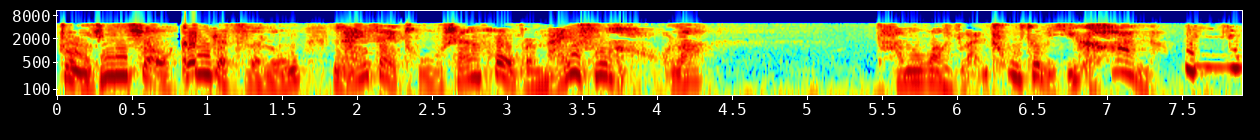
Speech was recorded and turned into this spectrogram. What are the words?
众军校跟着子龙来在土山后边埋伏好了。他们往远处这么一看呐，哎呦，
